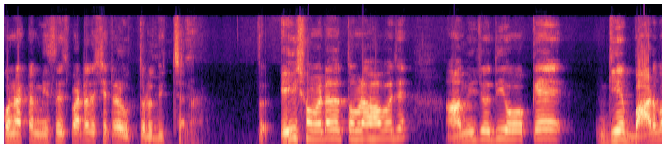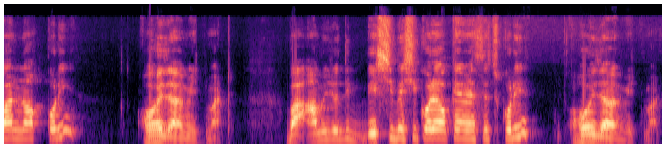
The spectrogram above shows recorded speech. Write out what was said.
কোনো একটা মেসেজ পাঠালে সেটার উত্তর দিচ্ছে না। তো এই সময়টাতে তোমরা ভাবো যে আমি যদি ওকে গিয়ে বারবার নক করি, হয়ে যাবে মিটমাট। বা আমি যদি বেশি বেশি করে ওকে মেসেজ করি, হয়ে যাবে মিটমাট।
